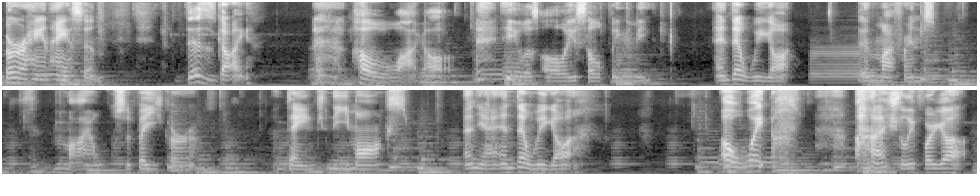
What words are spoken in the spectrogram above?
Burhan Hassan. This guy. Oh my god. He was always helping me. And then we got uh, my friends Miles Baker, Dank Nemox. And yeah, and then we got. Oh wait, I actually forgot.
